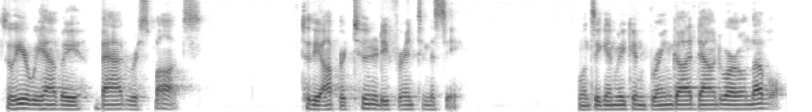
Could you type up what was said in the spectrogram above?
So here we have a bad response to the opportunity for intimacy. Once again, we can bring God down to our own level.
